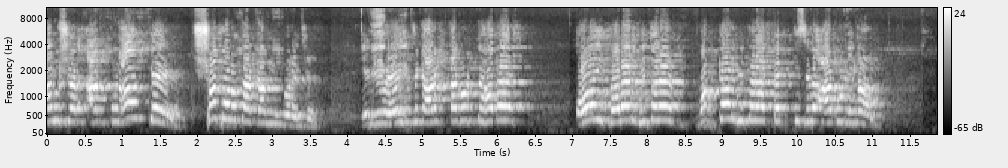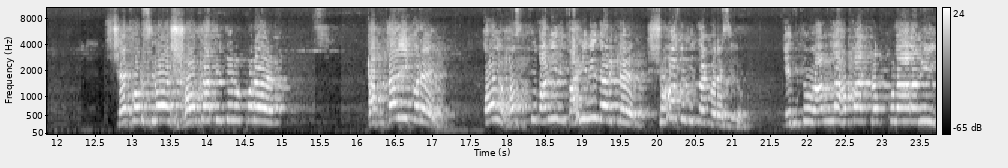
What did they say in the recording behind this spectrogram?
মানুষের আত্মনামকে সফলতা কামি করেছেন। কিন্তু এই থেকে আরেকটা করতে হবে ওই দলের ভিতরে, মক্কার ভিতরে এক ব্যক্তি ছিল আবু রিগাল সে করছিল স্বজাতিদের উপরে গাদ্দারি করে। ওই হস্তি বাহিনী বাহিনীদেরকে সহযোগিতা করেছিল। কিন্তু আল্লাহ পাক রব্বুল আলামিন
